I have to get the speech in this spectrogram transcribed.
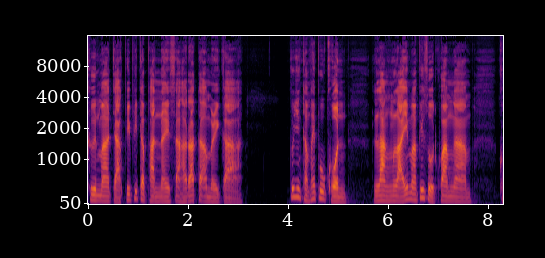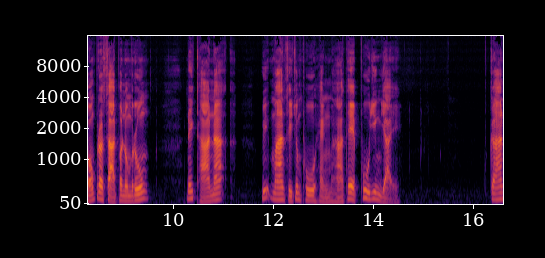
คืนมาจากพิพิธภัณฑ์ในสหรัฐอเมริกา ก็ยิ่งทำให้ผู้คนหลั่งไหลมาพิสูจน์ความงามของปราสาทพนมรุง้ง ในฐานะวิมานสีชมพูแห่งมหาเทพผู้ยิ่งใหญ่ การ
